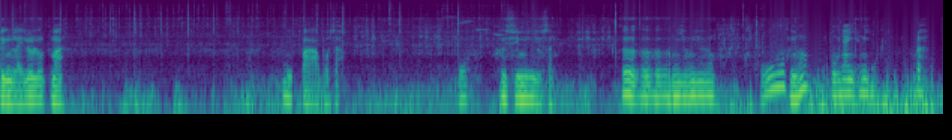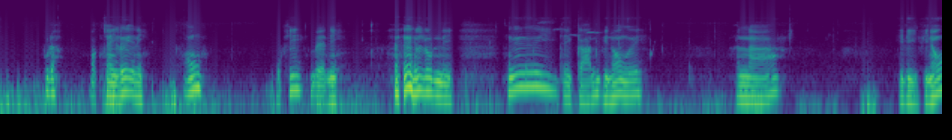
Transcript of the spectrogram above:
ดึงไหลลุดมา นี่ป่าบ่สะ โอ้คือสิมีอยู่สันเออเออเออเออมีอยู่มีอยู่โอ้พี่น้องตัวใหญ่อันนี้พูดอะพูดอะบักใหญ่เลยอันนี้เอาโอเคแบบนี้ รุ่นนี้เฮ้ยได้การพี่น้องเอ้ยอันหนาดีดีพี่น้อง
